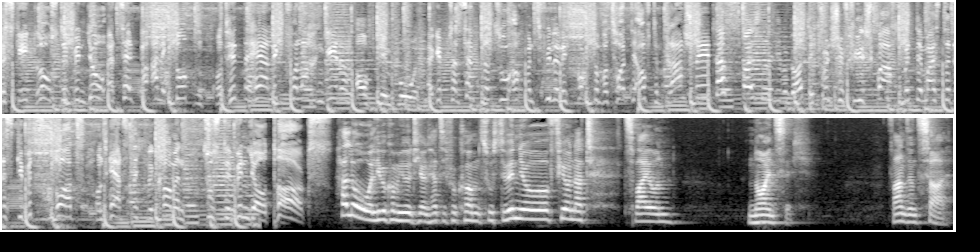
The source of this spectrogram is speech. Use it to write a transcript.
Es geht los, der Vignot erzählt paar Anekdoten und hinterher liegt vor Lachen jeder auf dem Boden. Er gibt sein Senf dazu, auch wenn's viele nicht bockt und was heute auf dem Plan steht, das weiß nur der liebe Gott. Ich wünsche viel Spaß mit dem Meister des gewitzten Worts und herzlich willkommen zu Stevino Talks. Hallo, liebe Community und herzlich willkommen zu Stevino 492. Wahnsinnszahl.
